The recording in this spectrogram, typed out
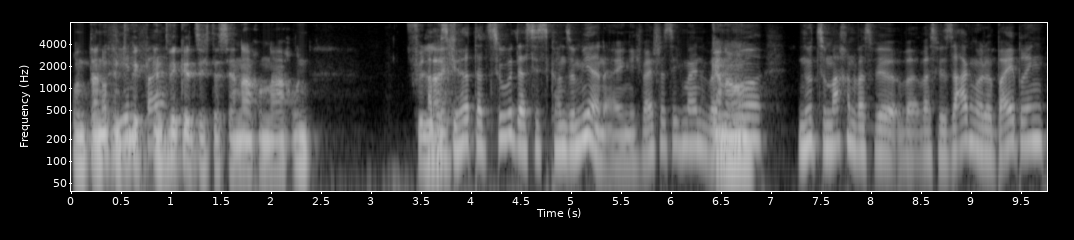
Und dann entwick Fall. entwickelt sich das ja nach und nach. Und Aber es vielleicht. gehört dazu, dass sie es konsumieren eigentlich. Weißt du, was ich meine? Weil Genau. nur, nur zu machen, was wir, was wir sagen oder beibringen,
